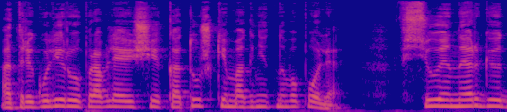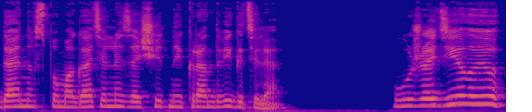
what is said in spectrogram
отрегулируй управляющие катушки магнитного поля. Всю энергию дай на вспомогательный защитный экран двигателя. «Уже делаю,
